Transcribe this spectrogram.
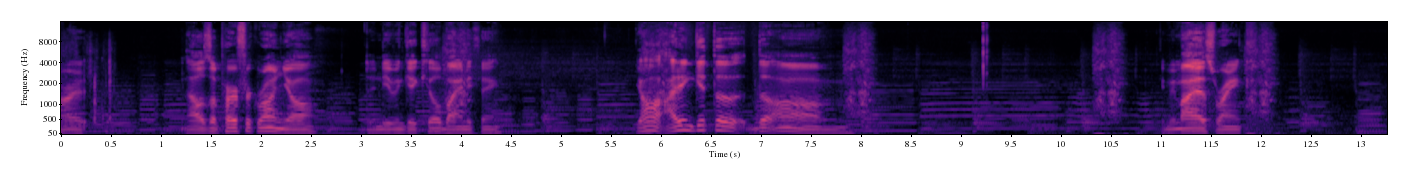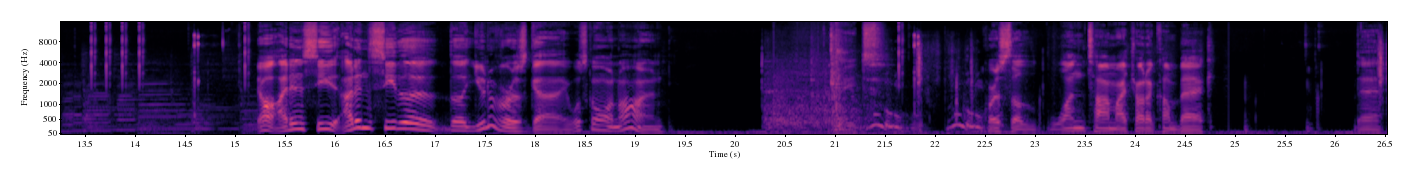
Alright. That was a perfect run, y'all. Didn't even get killed by anything. Y'all, I didn't get the the um. Give me my S rank. Y'all, I didn't see I didn't see the the universe guy. What's going on? Of course, the one time I try to come back, that.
